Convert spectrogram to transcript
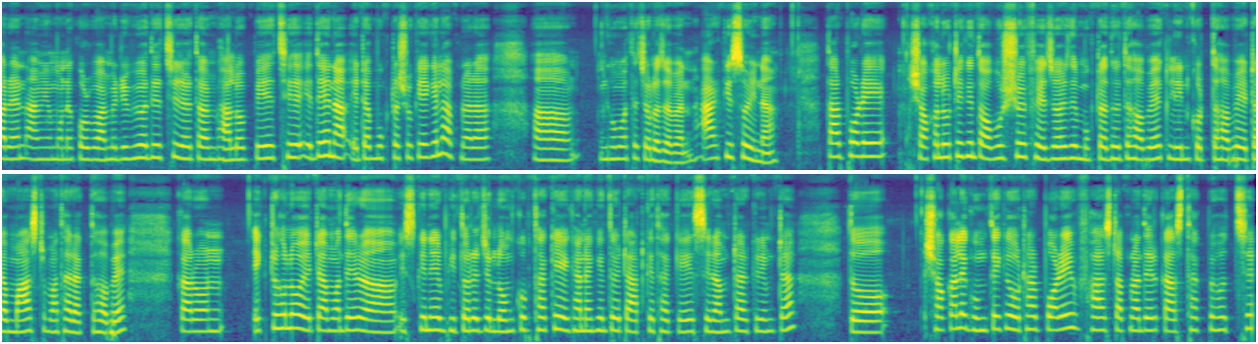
পারেন। আমি মনে করব, আমি রিভিউ দিচ্ছি, যেহেতু আমি ভালো পেয়েছি। এদের না এটা মুখটা শুকিয়ে গেলে আপনারা ঘুমোতে চলে যাবেন, আর কিছুই না। তারপরে সকালে উঠে কিন্তু অবশ্যই ফেস ওয়াশ দিয়ে মুখটা ধুতে হবে ক্লিন করতে হবে, এটা মাস্ট মাথায় রাখতে হবে। কারণ একটু হলেও এটা আমাদের স্কিনের ভিতরে যে লোমকূপ থাকে, এখানে কিন্তু এটা আটকে থাকে, সিরামটা আর ক্রিমটা। তো সকালে ঘুম থেকে ওঠার পরেই ফার্স্ট আপনাদের কাজ থাকবে হচ্ছে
